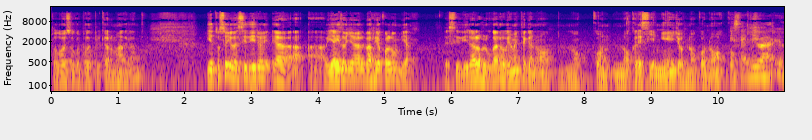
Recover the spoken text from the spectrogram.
todo eso que puedo explicar más adelante. Y entonces yo decidí, ir había ido ya al barrio Colombia, decidí ir a los lugares, obviamente que no, no, no crecí en ellos, no conozco. Ese es mi barrio.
